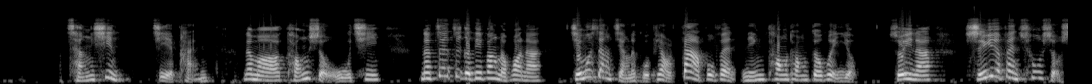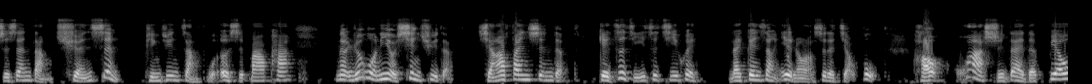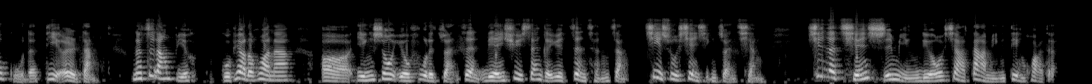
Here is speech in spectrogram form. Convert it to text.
诚信解盘，那么童叟无欺。那在这个地方的话呢，节目上讲的股票大部分您通通都会有。所以呢，十月份出手十三档全胜，平均涨幅二十八趴。那如果你有兴趣的，想要翻身的，给自己一次机会。来跟上叶龙老师的脚步。好，划时代的标股的第二档，那这档比股票的话呢，呃，营收由负的转正，连续三个月正成长，技术线型转强。现在前十名留下大名电话的，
